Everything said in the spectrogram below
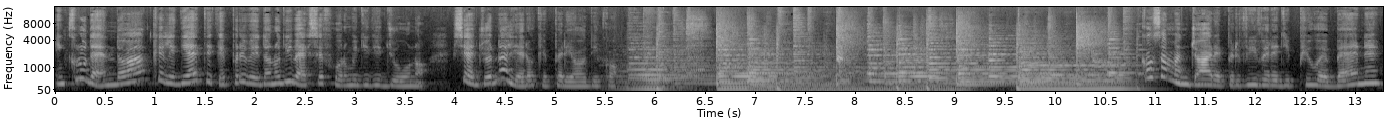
includendo anche le diete che prevedono diverse forme di digiuno, sia giornaliero che periodico. Cosa mangiare per vivere di più e bene?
